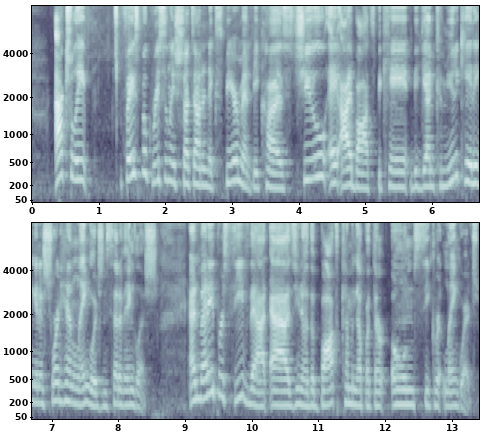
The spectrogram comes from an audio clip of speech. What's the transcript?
Actually, Facebook recently shut down an experiment because two AI bots became began communicating in a shorthand language instead of English. And many perceive that as, you know, the bots coming up with their own secret language.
